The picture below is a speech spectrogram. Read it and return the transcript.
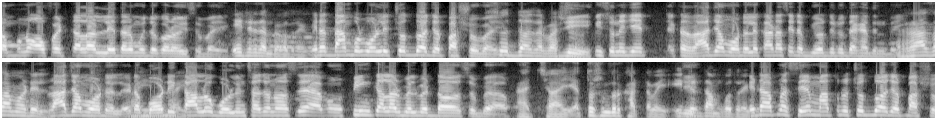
সম্পূর্ণ সম্পূর্ণ অফ হোয়াইট কালার লেদারের মধ্যে করা হয়েছে ভাই। এটার দামটা কত রাখবেন? এটার দাম পড়বে অনলি চোদ্দ হাজার পাঁচশো ভাই। চোদ্দ হাজার পাঁচশো। জি পিছনে যে একটা রাজা মডেলের কার্ড আছে এটা বিয়র একটু দেখা দেন ভাই। রাজা মডেল রাজা মডেল এটা বডি কালো গোল্ডেন সাজানো আছে এবং পিঙ্ক কালার ভেলভেট দেওয়া আছে ভাই। আচ্ছা এত সুন্দর খাটটা ভাই এটার দাম কত রাখবেন? এটা আপনার সেম মাত্র চোদ্দ হাজার পাঁচশো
